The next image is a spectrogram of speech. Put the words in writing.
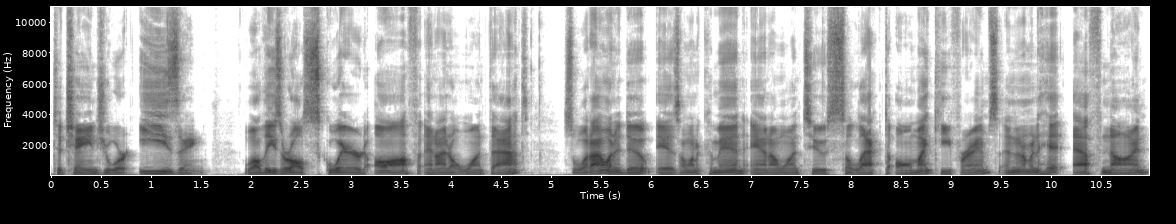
to change your easing. Well, these are all squared off and I don't want that. So what I want to do is I want to come in and I want to select all my keyframes and then I'm going to hit F9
